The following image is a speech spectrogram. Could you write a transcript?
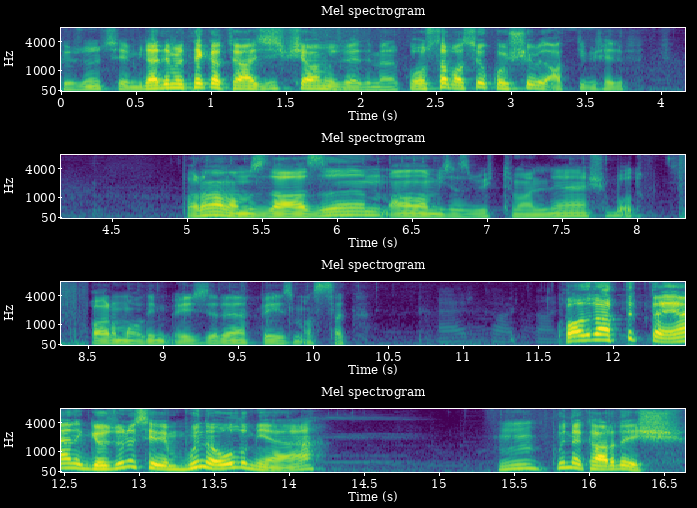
Gözünü seveyim. Vladimir tek atıyor acil hiçbir şey yapamıyoruz Vladimir. Ghost'a basıyor koşuyor bir at gibi herif. Baron almamız lazım. Alamayacağız büyük ihtimalle. Şu bot farm alayım. Ejder'e base mi atsak? Her karttan Kuadra attık da yani gözünü seveyim. Bu ne oğlum ya? Hı? Bu ne kardeş?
